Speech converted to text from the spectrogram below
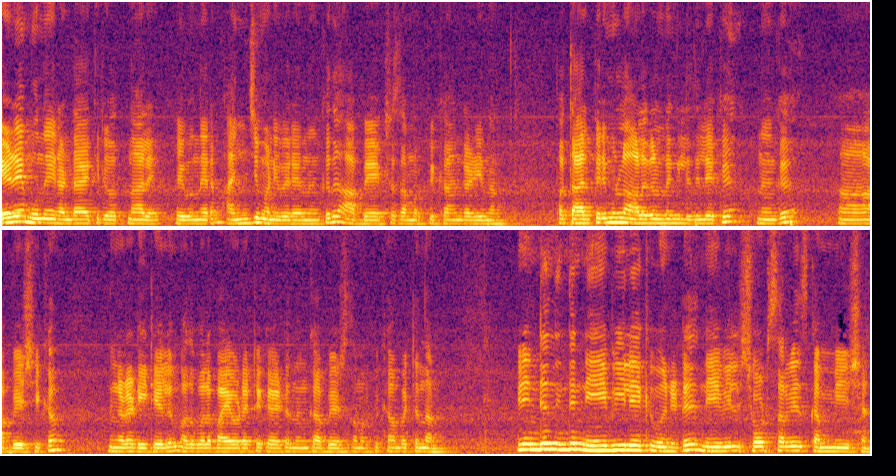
ഏഴ് മൂന്ന് രണ്ടായിരത്തി ഇരുപത്തിനാല് വൈകുന്നേരം അഞ്ച് മണി വരെ നിങ്ങൾക്ക് ഇത് അപേക്ഷ സമർപ്പിക്കാൻ കഴിയുന്നതാണ്. അപ്പോൾ താല്പര്യമുള്ള ആളുകളുണ്ടെങ്കിൽ ഇതിലേക്ക് നിങ്ങൾക്ക് അപേക്ഷിക്കാം. നിങ്ങളുടെ ഡീറ്റെയിലും അതുപോലെ ബയോഡേറ്റൊക്കെ ആയിട്ട് നിങ്ങൾക്ക് അപേക്ഷ സമർപ്പിക്കാൻ പറ്റുന്നതാണ്. പിന്നെ ഇന്ത്യൻ ഇന്ത്യൻ നേവിയിലേക്ക് വേണ്ടിയിട്ട് നേവിയിൽ ഷോർട്ട് സർവീസ് കമ്മീഷൻ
